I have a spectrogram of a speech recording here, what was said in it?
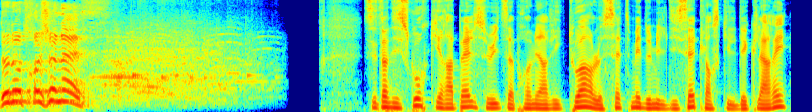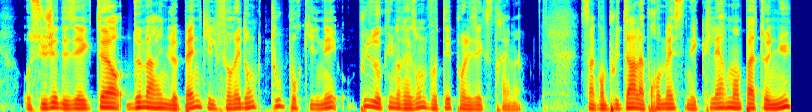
de notre jeunesse. C'est un discours qui rappelle celui de sa première victoire le 7 mai 2017 lorsqu'il déclarait au sujet des électeurs de Marine Le Pen qu'il ferait donc tout pour qu'il n'ait plus aucune raison de voter pour les extrêmes. Cinq ans plus tard, la promesse n'est clairement pas tenue.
